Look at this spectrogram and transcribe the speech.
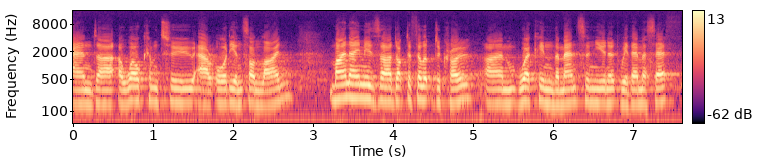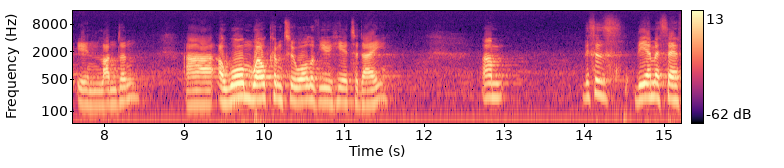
And uh, a welcome to our audience online. My name is uh, Dr. Philip du Cros. I'm working the Manson unit with MSF in London. Uh, a warm welcome to all of you here today. Um, this is the MSF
